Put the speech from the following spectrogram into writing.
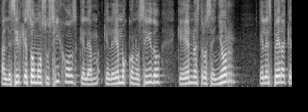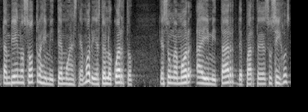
Al decir que somos sus hijos, que le, que le hemos conocido, que es nuestro Señor, Él espera que también nosotros imitemos este amor. Y esto es lo cuarto. Es un amor a imitar de parte de sus hijos,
